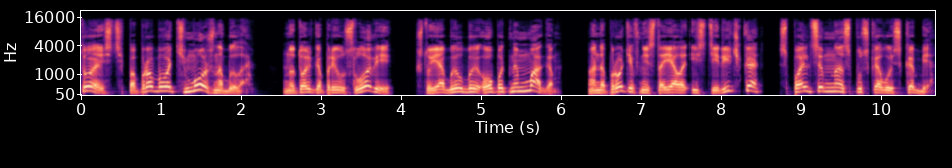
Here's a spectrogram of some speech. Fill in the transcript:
То есть, попробовать можно было, но только при условии, что я был бы опытным магом, а напротив не стояла истеричка с пальцем на спусковой скобе.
